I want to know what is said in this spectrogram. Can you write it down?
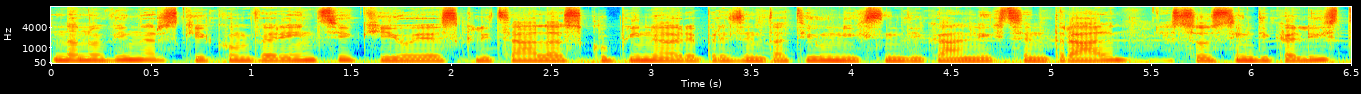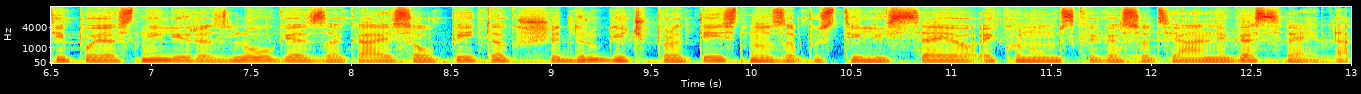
Na novinarski konferenci, ki jo je sklicala skupina reprezentativnih sindikalnih central, so sindikalisti pojasnili razloge, zakaj so v petek še drugič protestno zapustili sejo ekonomskega socialnega sveta.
